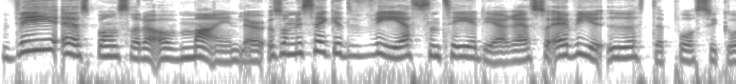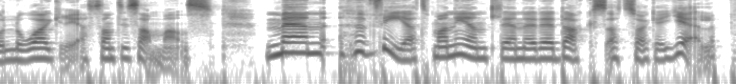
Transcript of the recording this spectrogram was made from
Vi är sponsrade av Mindler och som ni säkert vet sedan tidigare så är vi ju ute på psykologresan tillsammans. Men hur vet man egentligen när det är dags att söka hjälp?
